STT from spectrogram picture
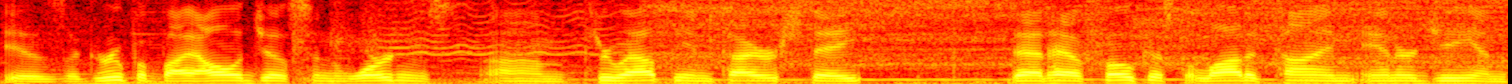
is a group of biologists and wardens um, throughout the entire state that have focused a lot of time, energy, and,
